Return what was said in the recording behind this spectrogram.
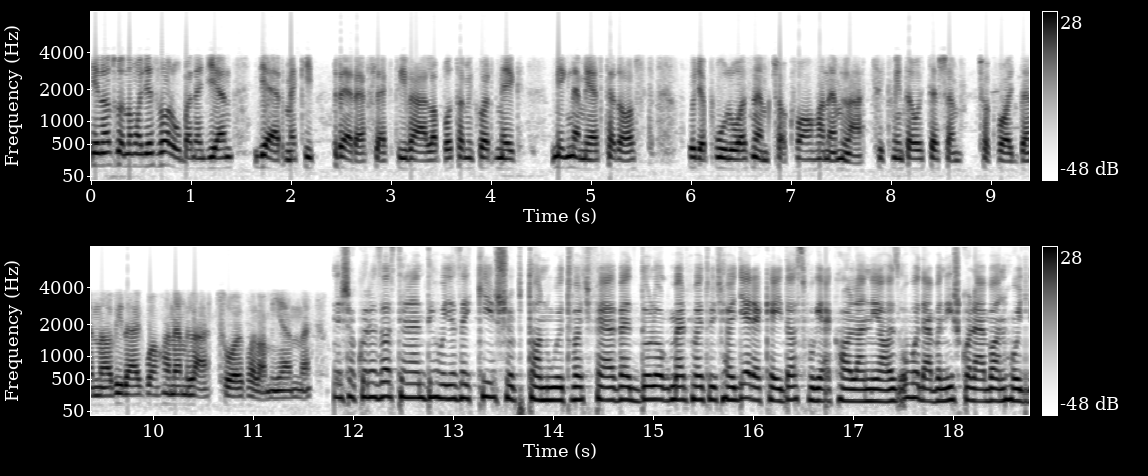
én azt gondolom, hogy ez valóban egy ilyen gyermeki prereflektív állapot, amikor még még nem érted azt, hogy a póló az nem csak van, hanem látszik, mint ahogy te sem csak vagy benne a világban, hanem látszol valamilyennek. És akkor ez azt jelenti, hogy ez egy később tanult vagy felvett dolog, mert majd, hogyha a gyerekeid azt fogják hallani az óvodában, iskolában, hogy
